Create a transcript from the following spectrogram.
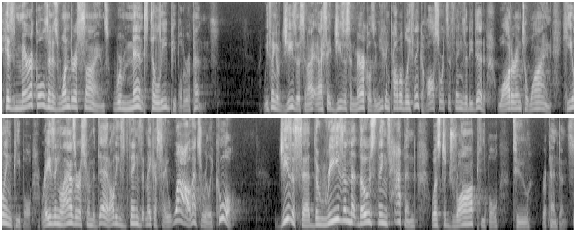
his miracles and his wondrous signs were meant to lead people to repentance. We think of Jesus, and I, and I, say Jesus and miracles, and you can probably think of all sorts of things that he did water into wine, healing people, raising Lazarus from the dead, all these things that make us say, wow, that's really cool. Jesus said the reason that those things happened was to draw people to repentance.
